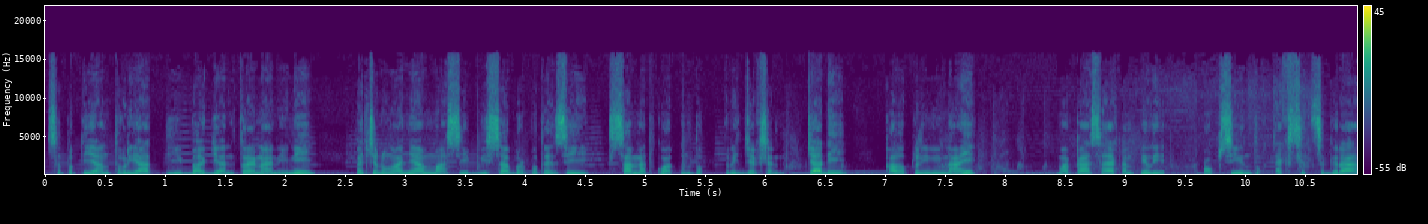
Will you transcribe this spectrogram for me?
seperti yang terlihat di bagian trenan ini, kecenderungannya masih bisa berpotensi sangat kuat untuk rejection. Jadi, kalau ini naik, maka saya akan pilih opsi untuk exit segera,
